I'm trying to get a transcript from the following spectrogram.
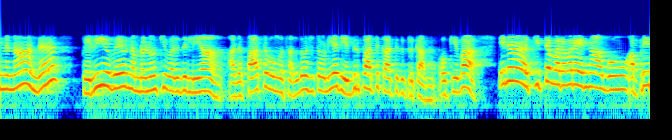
என்னன்னா அந்த பெரிய வேவ் நம்மளை நோக்கி வருது இல்லையா? அதை பார்த்து அவங்க சந்தோஷத்தோடயே அதை எதிர்பார்த்து காத்துக்கிட்டு இருக்காங்க. ஓகேவா ஏன்னா கிட்ட வர வர என்ன ஆகும்? அப்படியே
